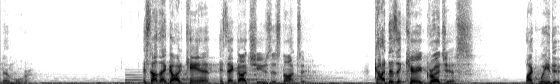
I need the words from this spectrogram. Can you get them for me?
no more. It's not that God can't, it's that God chooses not to. God doesn't carry grudges like we do.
